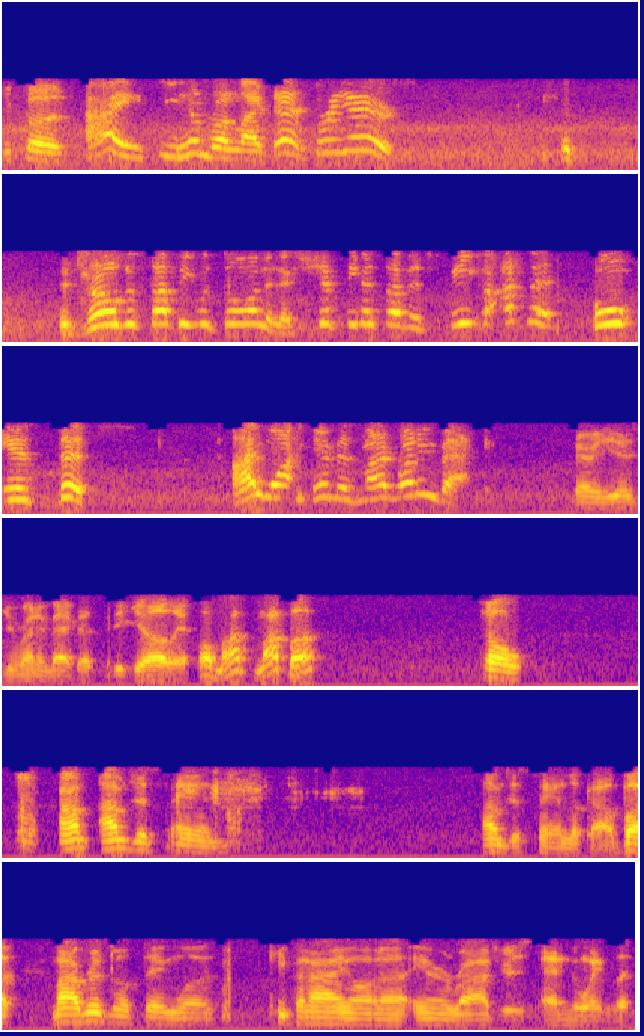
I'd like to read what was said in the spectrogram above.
Because I ain't seen him run like that in three years. the drills and stuff he was doing and the shiftiness of his feet. I said, who is this? I want him as my running back. There he is, your running back. That's Zeke Elliott. Oh, my my butt. So I'm I'm just saying I'm just saying look out. But my original thing was keep an eye on uh, Aaron Rodgers and New England.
